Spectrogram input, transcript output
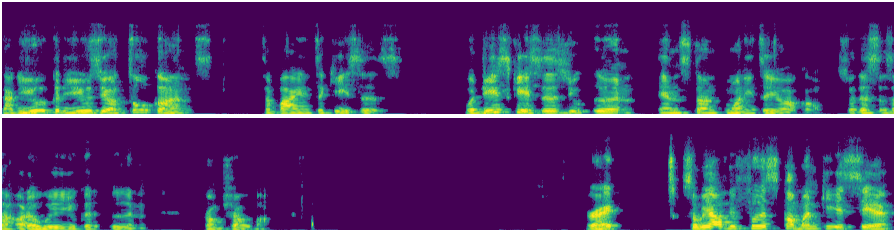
that you could use your tokens to buy into cases. With these cases, you earn instant money to your account. So this is another way you could earn from Shao Bank. Right? So we have the first common case here,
